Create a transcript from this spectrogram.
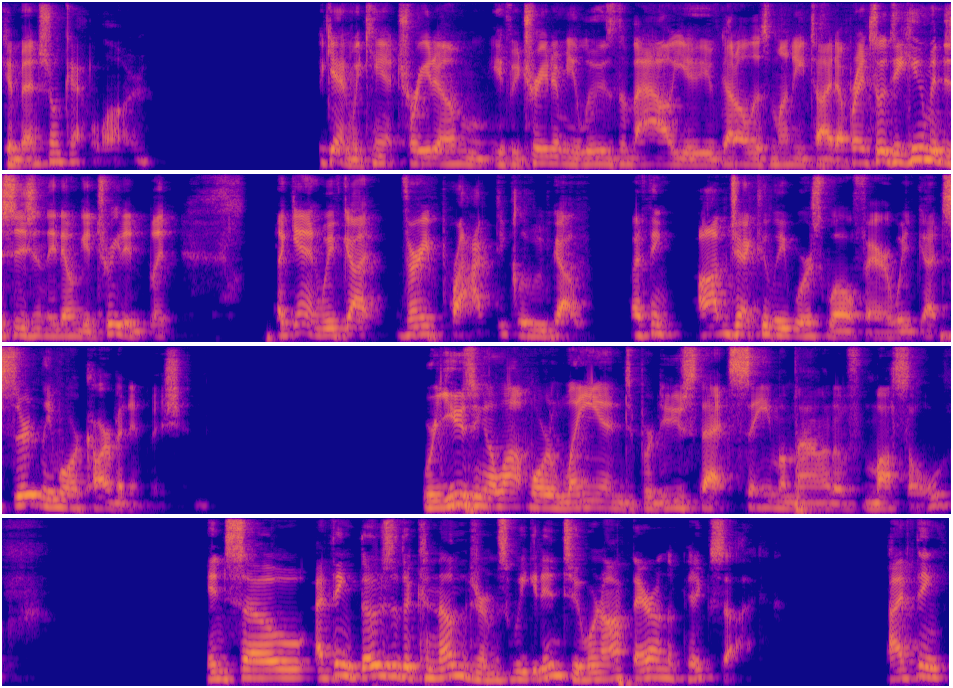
conventional cattle are. Again, we can't treat them. If we treat them, you lose the value. You've got all this money tied up, right? So it's a human decision they don't get treated. But again, we've got very practically, we've got, I think, objectively worse welfare. We've got certainly more carbon emission we're using a lot more land to produce that same amount of muscle. And so I think those are the conundrums we get into. We're not there on the pig side. I think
